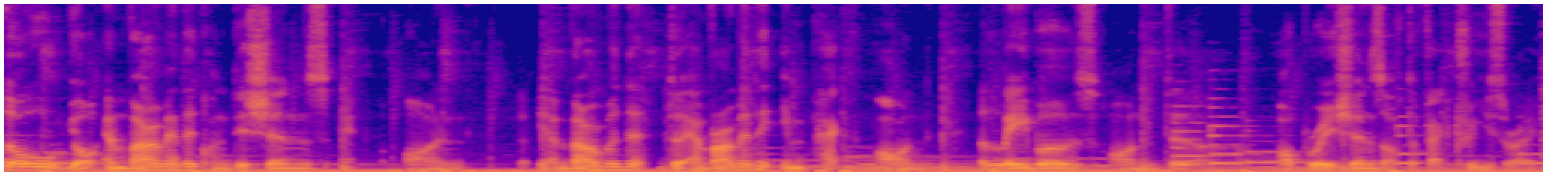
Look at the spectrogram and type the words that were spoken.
So your environmental conditions on the environment, the environmental impact on the labors, on the operations of the factories, right,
